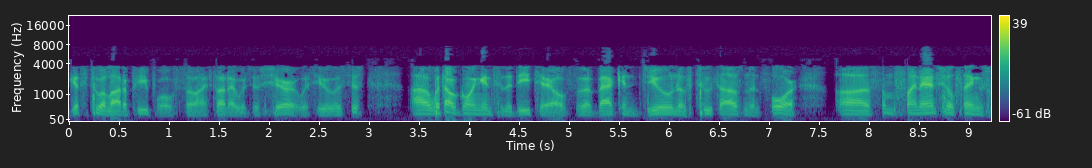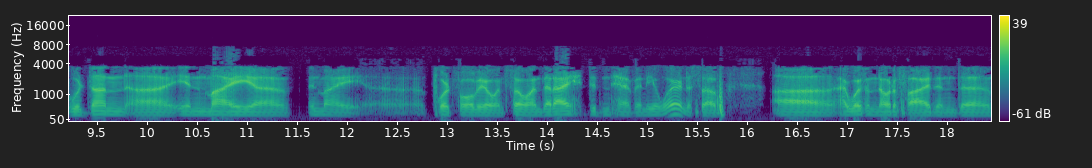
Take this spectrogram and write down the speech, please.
gets to a lot of people, so I thought I would just share it with you. It was just uh, without going into the details. Uh, back in June of 2004, uh, some financial things were done uh, in my uh, in my uh, portfolio and so on that I didn't have any awareness of. Uh, I wasn't notified, and uh,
